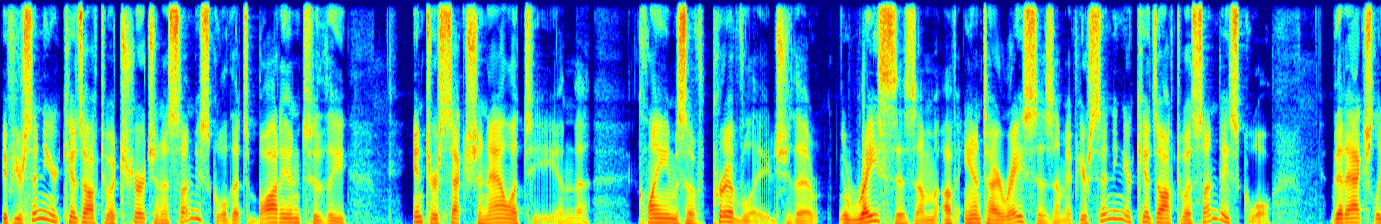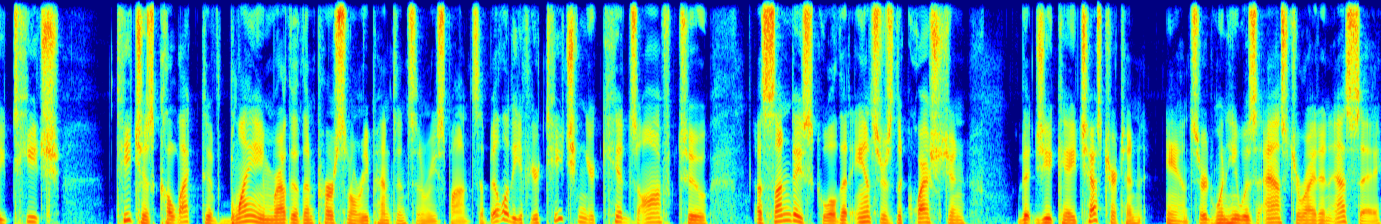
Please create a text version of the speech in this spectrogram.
if you're sending your kids off to a church and a Sunday school that's bought into the intersectionality and the claims of privilege, the racism of anti racism, if you're sending your kids off to a Sunday school that actually teach teaches collective blame rather than personal repentance and responsibility. If you're teaching your kids off to a Sunday school that answers the question that G.K. Chesterton answered when he was asked to write an essay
